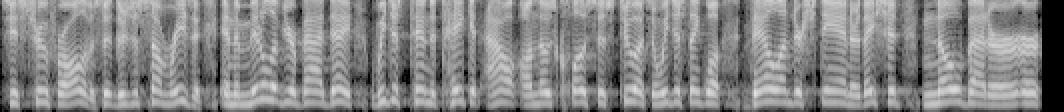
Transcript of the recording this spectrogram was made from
See, it's true for all of us. There's just some reason. In the middle of your bad day, we just tend to take it out on those closest to us, and we just think, well, they'll understand, or they should know better, or,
